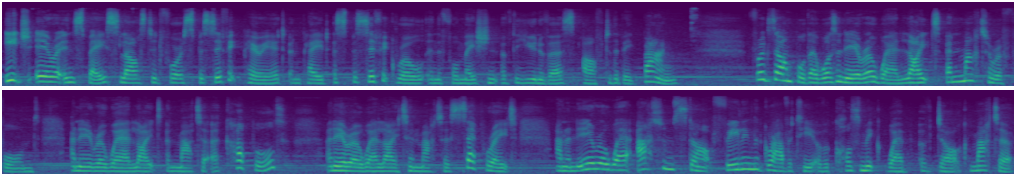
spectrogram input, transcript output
Each era in space lasted for a specific period and played a specific role in the formation of the universe after the Big Bang. For example, there was an era where light and matter are formed, an era where light and matter are coupled, an era where light and matter separate, and an era where atoms start feeling the gravity of a cosmic web of dark matter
